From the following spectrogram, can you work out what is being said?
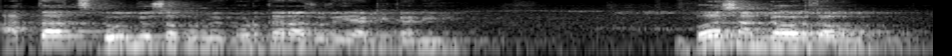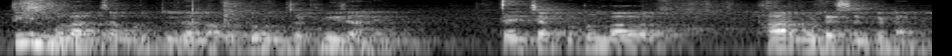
आत्ताच दोन दिवसापूर्वी घोडका राजुरी या ठिकाणी बस अंगावर जाऊन तीन मुलांचा मृत्यू झाला व दोन जखमी झाले. त्यांच्या कुटुंबावर फार मोठे संकट आले.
